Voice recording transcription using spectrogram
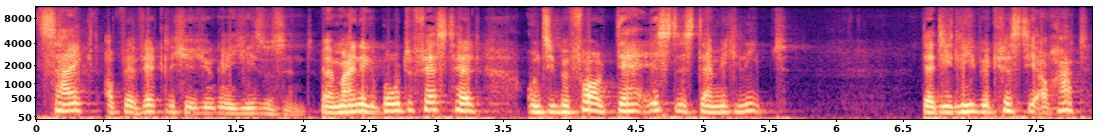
zeigt, ob wir wirkliche Jünger Jesu sind. Wer meine Gebote festhält und sie befolgt, der ist es, der mich liebt, der die Liebe Christi auch hat.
